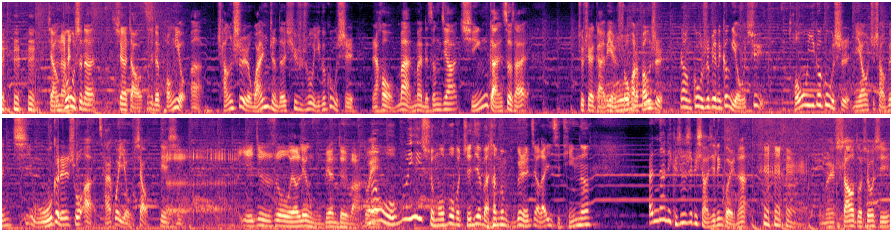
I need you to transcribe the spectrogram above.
讲故事呢是要找自己的朋友啊，尝试完整的叙述出一个故事，然后慢慢的增加情感色彩，就是要改变说话的方式，让故事变得更有趣。同一个故事，你要至少跟七五个人说啊，才会有效练习。也就是说，我要练五遍，对吧？对那我为什么不直接把他们五个人叫来一起听呢？啊，那你可真是个小机灵鬼呢。我们稍作休息，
